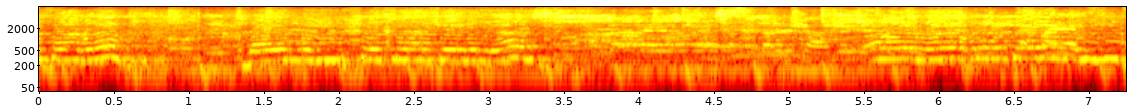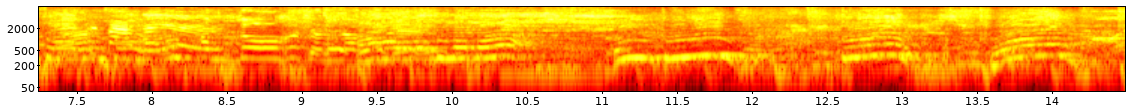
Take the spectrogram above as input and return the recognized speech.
mga sako. Dahil mag-start na ang second round. Okay, hawak lang tayo ang magiging second sako. Ang dugo sa laki. Okay, ready na? In 3, 2, 1,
